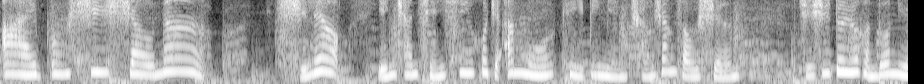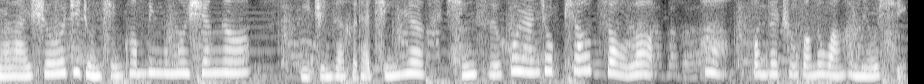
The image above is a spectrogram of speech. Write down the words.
爱不释手呢。十六。延长前戏或者按摩可以避免床上走神，只是对于很多女人来说，这种情况并不陌生哦。你正在和他亲热，心思忽然就飘走了，啊，放在厨房的碗还没有洗，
